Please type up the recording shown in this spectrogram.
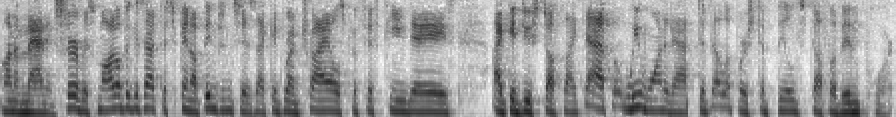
on a managed service model because I have to spin up instances. I could run trials for 15 days. I could do stuff like that. But we wanted app developers to build stuff of import.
